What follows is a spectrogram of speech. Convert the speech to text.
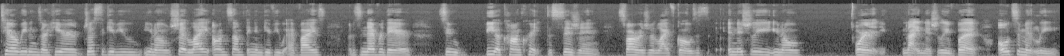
Tarot readings are here just to give you, you know, shed light on something and give you advice, but it's never there to be a concrete decision as far as your life goes. It's initially, you know, or not initially, but ultimately,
